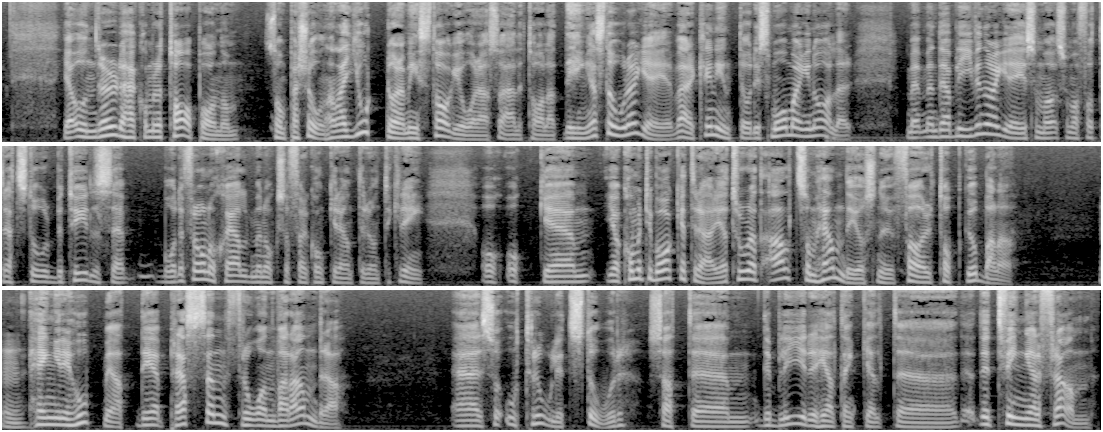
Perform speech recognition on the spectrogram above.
jag undrar hur det här kommer att ta på honom som person. Han har gjort några misstag i år, alltså ärligt talat. Det är inga stora grejer, verkligen inte. Och det är små marginaler. Men, men det har blivit några grejer som har, som har fått rätt stor betydelse. Både för honom själv men också för konkurrenter runt omkring. Och, och eh, jag kommer tillbaka till det här. Jag tror att allt som händer just nu för toppgubbarna hänger ihop med att det pressen från varandra är så otroligt stor så att eh, det blir helt enkelt, eh, det, det tvingar fram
